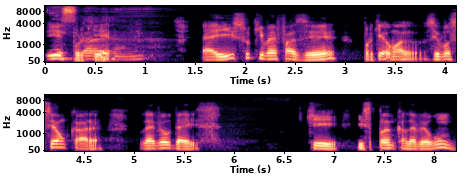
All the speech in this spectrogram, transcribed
Isso, porque é, é isso que vai fazer. Porque uma, se você é um cara level 10 que espanca level 1,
